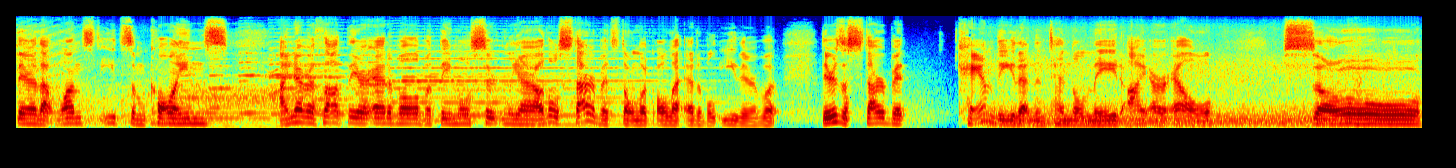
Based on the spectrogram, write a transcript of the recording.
there that wants to eat some coins. I never thought they were edible, but they most certainly are. Although Starbits don't look all that edible either, but there's a Starbit candy that Nintendo made IRL. So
